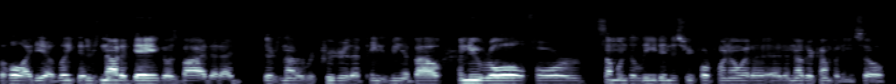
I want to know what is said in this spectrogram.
the whole idea of LinkedIn, there's not a day it goes by that I there's not a recruiter that pings me about a new role for someone to lead industry 4.0 at, a, at another company. So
